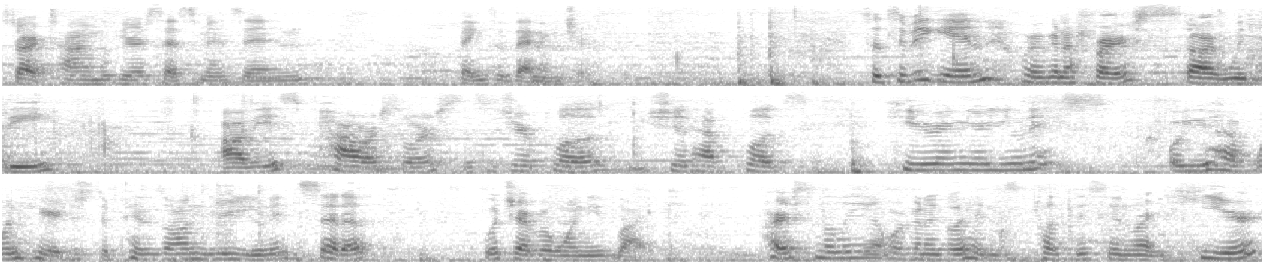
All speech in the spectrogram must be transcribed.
start time with your assessments and things of that nature. So to begin, we're going to first start with the obvious power source. This is your plug. You should have plugs here in your units or you have one here. It just depends on your unit setup, whichever one you'd like. Personally, we're gonna go ahead and plug this in right here.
